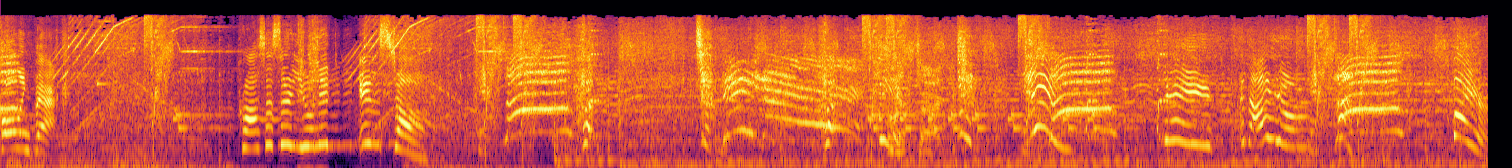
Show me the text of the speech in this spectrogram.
Falling back! Processor unit install! Fire!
